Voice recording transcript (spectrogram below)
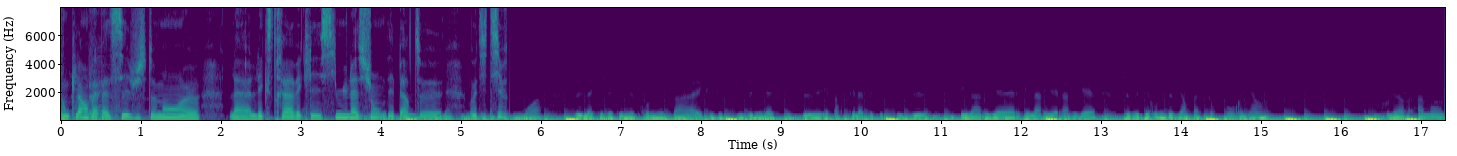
Donc là, on va passer justement euh, l'extrait avec les simulations des pertes euh, auditives. Moi, de là que j'ai fait mes premiers pas et que je suis devenue la fille d'eux, et parce que la petite fille d'eux est l'arrière et l'arrière-arrière, je veux dire, on ne devient pas sourd pour rien. Couleur amande,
